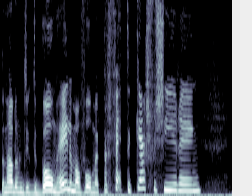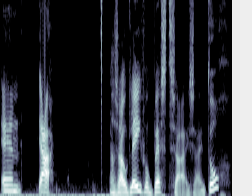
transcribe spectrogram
dan hadden we natuurlijk de boom helemaal vol met perfecte kerstversiering. En ja, dan zou het leven ook best saai zijn, toch?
